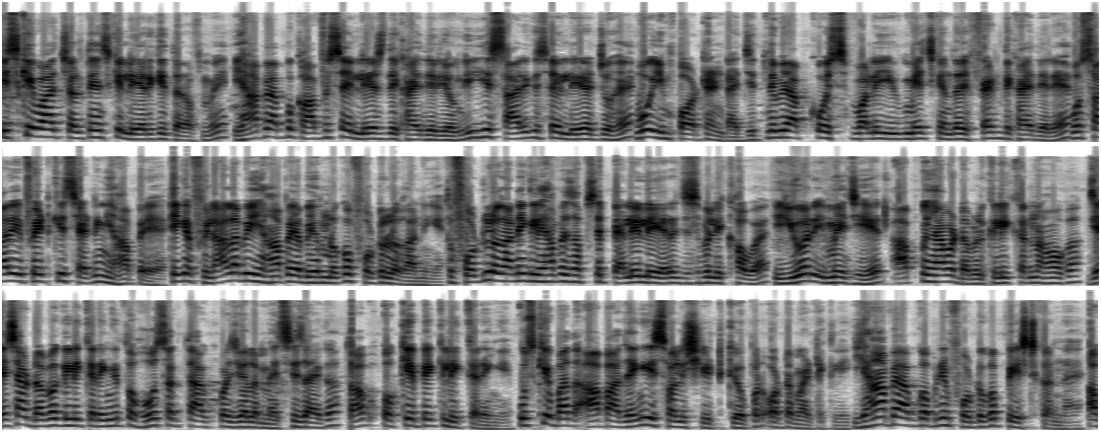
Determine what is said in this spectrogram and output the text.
इसके बाद चलते हैं इसके लेयर की तरफ़ में। यहाँ पे आपको काफ़ी सारी लेयर्स दिखाई दे रही होंगी। ये सारी की सारी लेयर जो है, वो इंपॉर्टेंट है। जितने भी आपको इस वाली इमेज के अंदर इफ़ेक्ट दिखाई दे रहे हैं, वो सारे इफ़ेक्ट की सेटिंग यहाँ पे है। ठीक है, फ़िलहाल अभी यहाँ पे अभी हम लोग को फ़ोटो लगानी है। तो फ़ोटो लगाने के लिए यहाँ पे सबसे पहले लेयर है जिसपे लिखा हुआ है यूर इमेज हेयर आपको यहाँ पर डबल क्लिक करना होगा। जैसे आप डबल क्लिक करेंगे तो हो सकता है आपके पास वाला मैसेज आएगा। तो आप ओके पे क्लिक करेंगे। उसके बाद आप आ जाएँगे इस वाली शीट के ऊपर ऑटोमेटिकली यहाँ पे आपको अपनी फ़ोटो को पेस्ट करना है। अब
